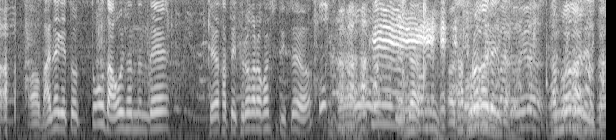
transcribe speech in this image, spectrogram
어 만약에 또 또 나오셨는데 제가 갑자기 들어가라고 할 수도 있어요. 오케이. 그러니까 어, 다 돌아가야 되니까. 다 돌아가야 되니까.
